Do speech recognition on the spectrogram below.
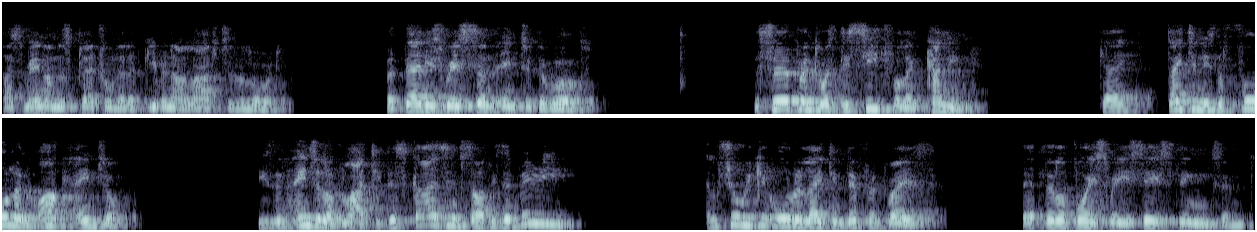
Us men on this platform that have given our lives to the Lord. But that is where sin entered the world. The serpent was deceitful and cunning. Okay? Satan is the fallen archangel. He's an angel of light. He disguises himself. He's a very, and I'm sure we can all relate in different ways. That little voice where he says things and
